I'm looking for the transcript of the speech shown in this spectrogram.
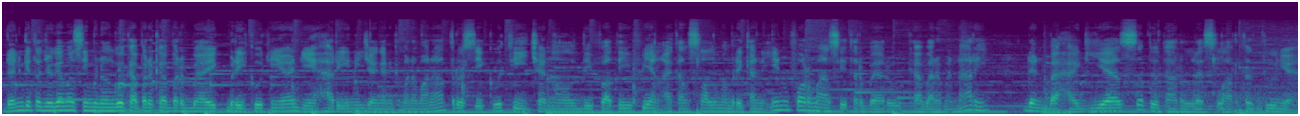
Dan kita juga masih menunggu kabar-kabar baik berikutnya di hari ini. Jangan ke mana-mana, terus ikuti channel Diva TV yang akan selalu memberikan informasi terbaru, kabar menarik, dan bahagia seputar Leslar tentunya.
